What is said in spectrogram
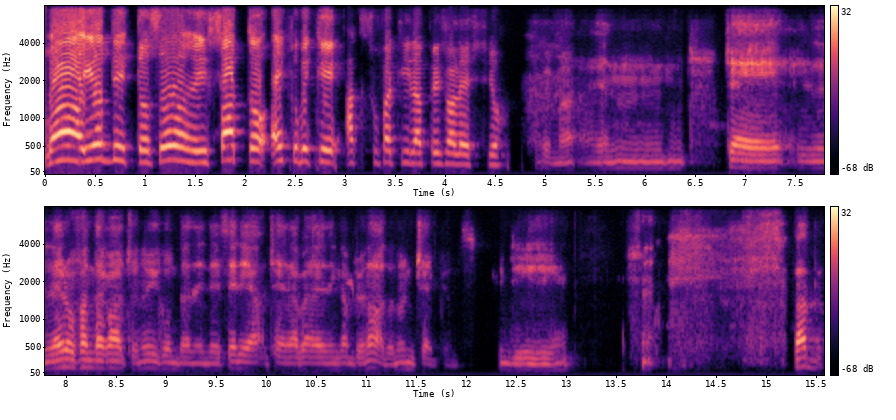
no, io ho detto solo il fatto, ecco perché Atsu Fati l'ha preso Alessio. Vabbè, ma ehm, cioè, l'Euro Fantacalcio noi conta nelle serie, cioè nel campionato, non in Champions. Quindi Vabbè.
